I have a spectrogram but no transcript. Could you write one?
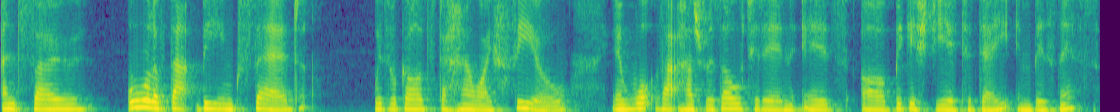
And so all of that being said with regards to how I feel, you know what that has resulted in is our biggest year to date in business.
